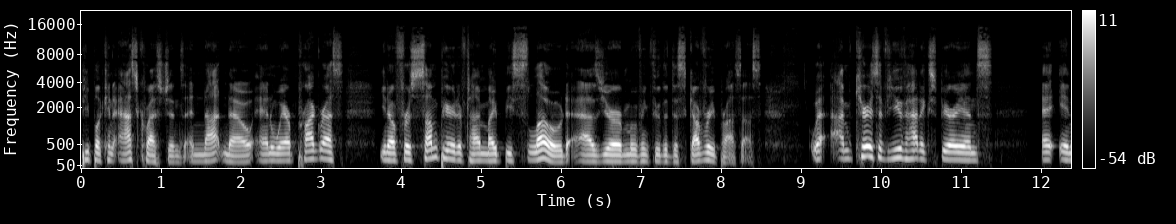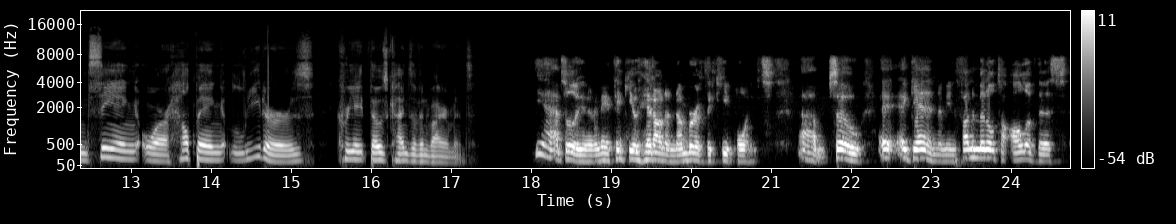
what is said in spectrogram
people can ask questions and not know, and where progress, you know, for some period of time might be slowed as you're moving through the discovery process. I'm curious if you've had experience in seeing or helping leaders create those kinds of environments? Yeah, absolutely. I mean, I think you hit on a number of the key points. Um, so, a- again, I mean, fundamental to all of this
